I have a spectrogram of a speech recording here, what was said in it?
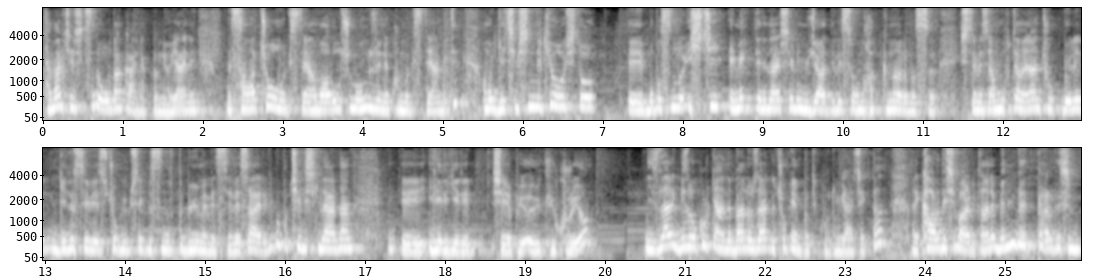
temel çelişkisi de oradan kaynaklanıyor. Yani sanatçı olmak isteyen varoluşunu onun üzerine kurmak isteyen bir tip ama geçmişindeki o işte o e, babasının o işçi emek denilen şeyle mücadelesi, onun hakkını araması, işte mesela muhtemelen çok böyle gelir seviyesi çok yüksek bir sınıfta büyümemesi vesaire gibi bu çelişkilerden e, ileri geri şey yapıyor, öyküyü kuruyor. İzler biz okurken de ben özellikle çok empati kurdum gerçekten. Hani kardeşi var bir tane. Benim de kardeşim,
